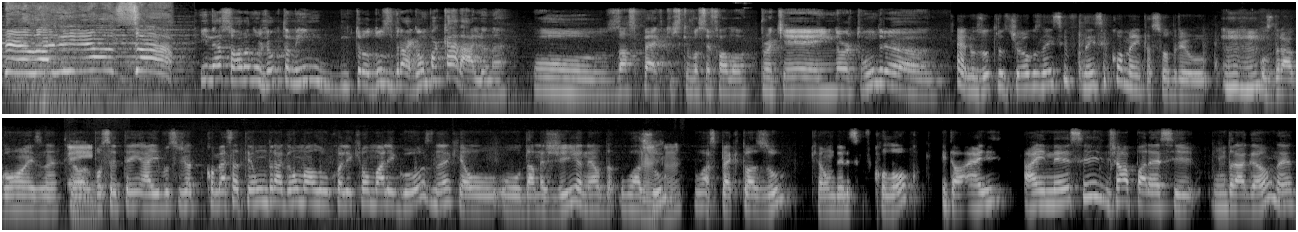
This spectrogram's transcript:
Pela aliança! E nessa hora no jogo também introduz dragão pra caralho, né? Os aspectos que você falou. Porque em Nortundra. É, nos outros jogos nem se, nem se comenta sobre o, Uhum. os dragões, né? Tem. Você tem, aí você já começa a ter um dragão maluco ali que é o Maligos, né? Que é o, o da magia, né? O, o azul, Uhum. o aspecto azul, que é um deles que ficou louco. Então, aí, aí nesse já aparece um dragão, né?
